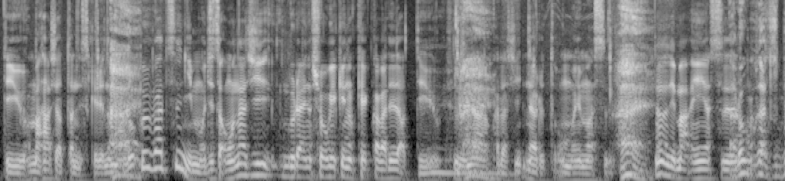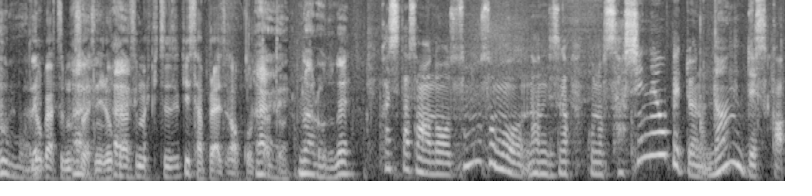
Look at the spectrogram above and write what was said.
っていう話だったんですけれども、はい、6月にも実は同じぐらいの衝撃の結果が出たっていうふうな形になると思います。はい、なのでまあ円安6月分もね6月もそうですね、はい、6月も引き続きサプライズが起こったと。なるほどね。梶田さんあのそもそもなんですがこの指値オペというのは何ですか？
